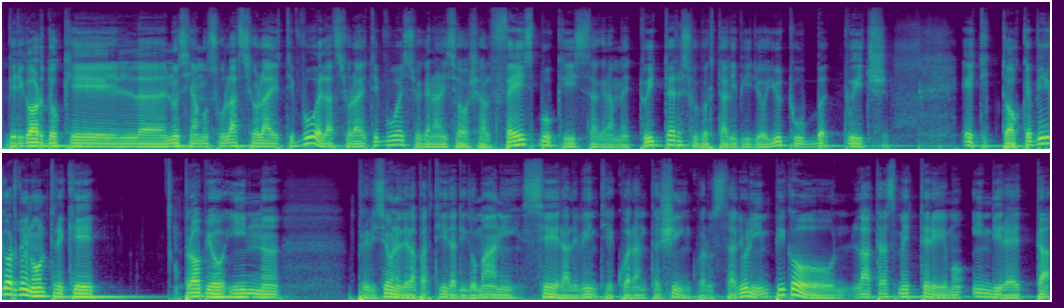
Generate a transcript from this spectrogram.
Vi ricordo che il, noi siamo su Lazio Live TV e Lazio Live TV e sui canali social Facebook, Instagram e Twitter, sui portali video YouTube, Twitch e TikTok. E vi ricordo inoltre che proprio in previsione della partita di domani sera alle 20.45 allo Stadio Olimpico, la trasmetteremo in diretta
